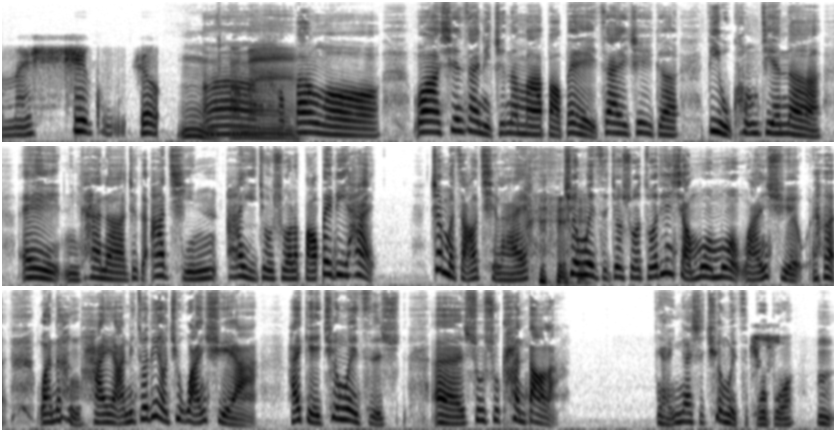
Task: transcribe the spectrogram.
们是骨肉。”嗯，啊，好棒哦！哇，现在你知道吗，宝贝，在这个第五空间呢，哎，你看呢、这个阿琴阿姨就说了，宝贝厉害。这么早起来，劝惠子就说：“昨天小默默玩雪，玩的很嗨呀、你昨天有去玩雪啊？还给劝惠子呃叔叔看到了。呀，应该是劝慰子波波，嗯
